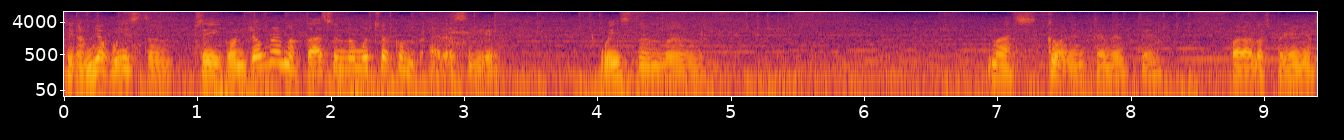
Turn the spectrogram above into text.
Se cambió Winston. Sí, con Joker no está haciendo mucho el combate, así que Winston más, más coherentemente para los pequeños.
